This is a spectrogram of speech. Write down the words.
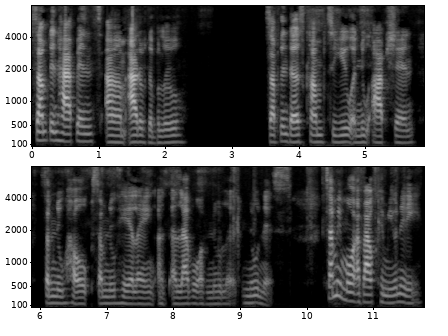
something happens um, out of the blue. Something does come to you, a new option, some new hope, some new healing, a, a level of new, newness. Tell me more about community.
